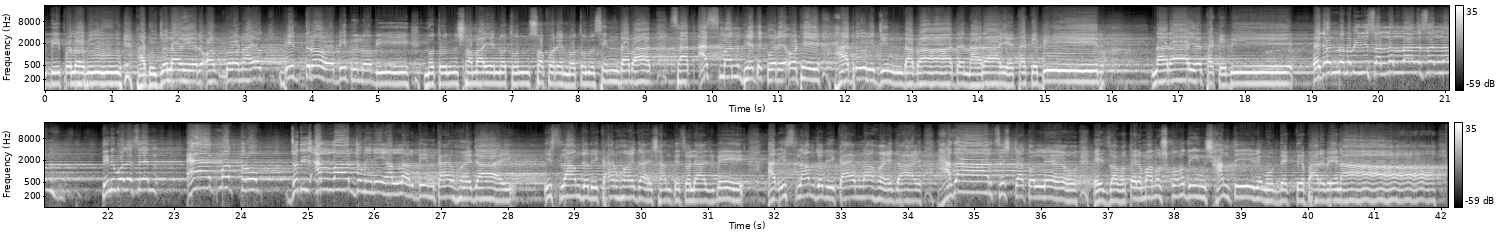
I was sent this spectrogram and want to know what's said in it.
বিপ্লবী। হাদি জোলায়ের অগ্রনায়ক বিদ্রোহ বিপ্লবী। নতুন সময়ে নতুন সফরে নতুন সিন্দাবাদ। সাত আসমান ভেদ করে ওঠে হাদির জিন্দাবাদ। নারায়ে তাকে বীর নারায় তাকে বীর এজন্য নবী সাল্লাম তিনি বলেছেন, একমাত্র যদি আল্লাহর জমিনে আল্লাহর দিন কায়েম হয়ে যায়, ইসলাম যদি কায়েম হয়ে যায়, শান্তি চলে আসবে। আর ইসলাম যদি কায়েম না হয়ে যায়, হাজার চেষ্টা করলেও এই জগতের মানুষ কোনোদিন শান্তির মুখ দেখতে পারবে না।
